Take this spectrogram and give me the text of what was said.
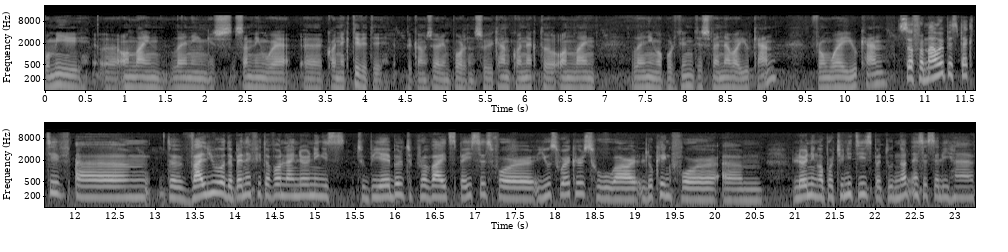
for me, uh, online learning is something where uh, connectivity becomes very important. So you can connect to online learning opportunities whenever you can, from where you can. So from our perspective, um, the value or the benefit of online learning is to be able to provide spaces for youth workers who are looking for um, learning opportunities but do not necessarily have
